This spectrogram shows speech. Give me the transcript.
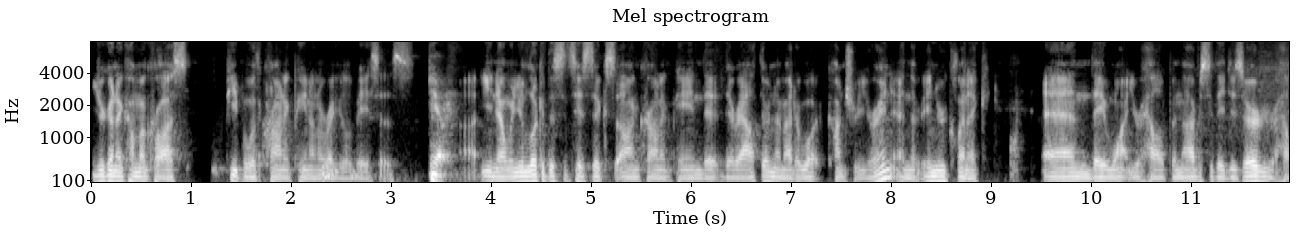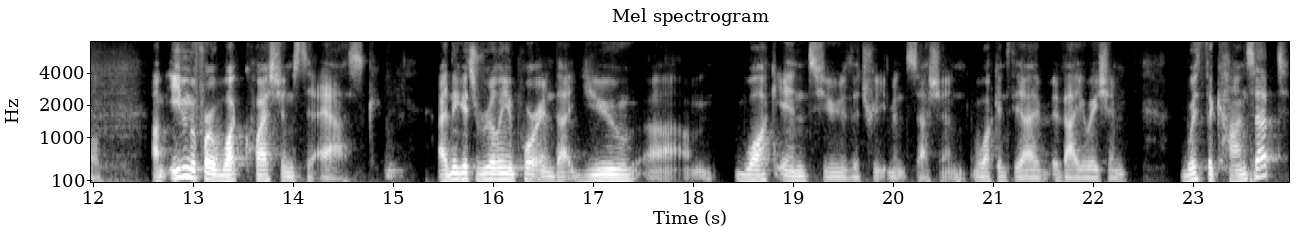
you're going to come across people with chronic pain on a regular basis. Yeah. Uh, you know, when you look at the statistics on chronic pain, they're, they're out there no matter what country you're in, and they're in your clinic, and they want your help, and obviously they deserve your help. Um, even before what questions to ask, I think it's really important that you um, walk into the treatment session, walk into the evaluation with the concept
